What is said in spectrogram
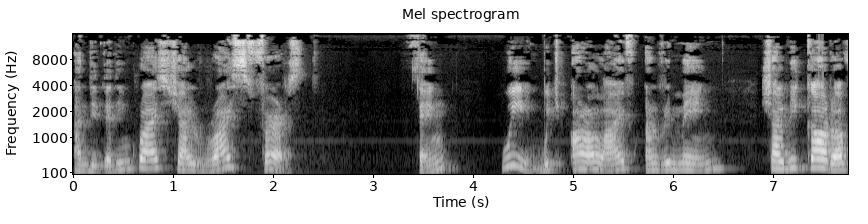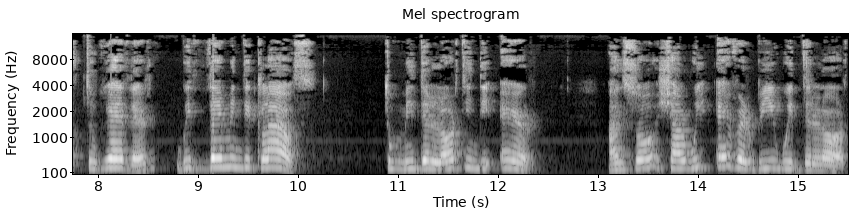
and the dead in Christ shall rise first. Then we which are alive and remain shall be caught up together with them in the clouds to meet the Lord in the air, and so shall we ever be with the Lord.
